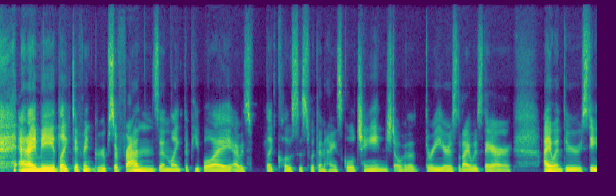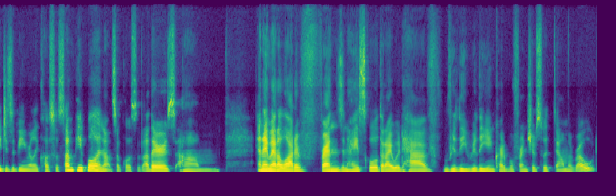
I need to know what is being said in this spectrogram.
and I made like different groups of friends and like the people I, I was like closest with in high school changed over the three years that I was there. I went through stages of being really close with some people and not so close with others. Um, and I met a lot of friends in high school that I would have really, really incredible friendships with down the road.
